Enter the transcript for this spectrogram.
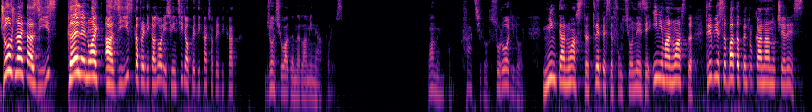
George Knight a zis că Ellen White a zis că predicatorii sfințirii au predicat ce a predicat John și Wagner la Minneapolis. Oameni buni, fraților, surorilor, mintea noastră trebuie să funcționeze, inima noastră trebuie să bată pentru cananul ceresc.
